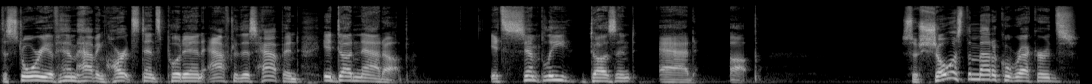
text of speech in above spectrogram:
the story of him having heart stents put in after this happened, it doesn't add up. It simply doesn't add up. So show us the medical records,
